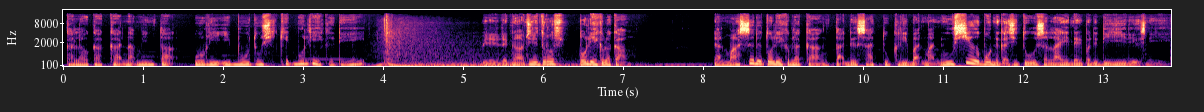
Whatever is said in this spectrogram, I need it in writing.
Kalau kakak nak minta uri ibu tu sikit boleh ke dek? Bila dia dengar macam ni terus toleh ke belakang. Dan masa dia toleh ke belakang, tak ada satu kelibat manusia pun dekat situ selain daripada diri dia sendiri.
